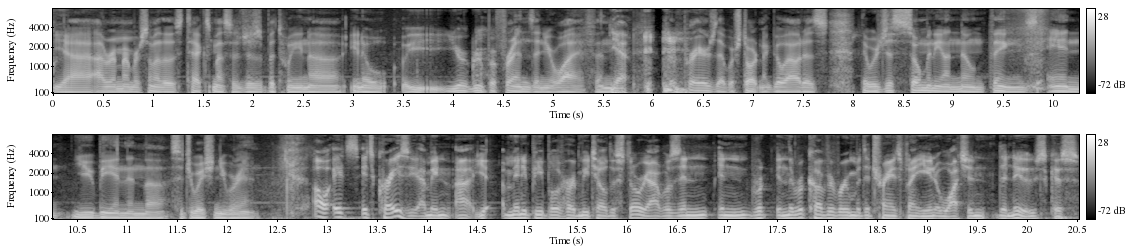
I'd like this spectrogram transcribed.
Yeah, I remember some of those text messages between, uh, you know, your group of friends and your wife, and Yeah. the prayers that were starting to go out as there were just so many unknown things, and you being in the situation you were in. Oh, it's it's crazy. I mean, uh, many people have heard me tell this story. I was in in in the recovery room at the transplant unit watching the news because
